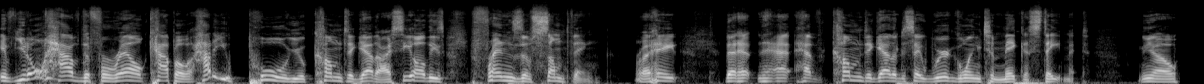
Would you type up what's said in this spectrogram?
if you don't have the Pharrell capital, how do you pool? You come together. I see all these friends of something, right? that have, have come together to say we're going to make a statement. You know,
